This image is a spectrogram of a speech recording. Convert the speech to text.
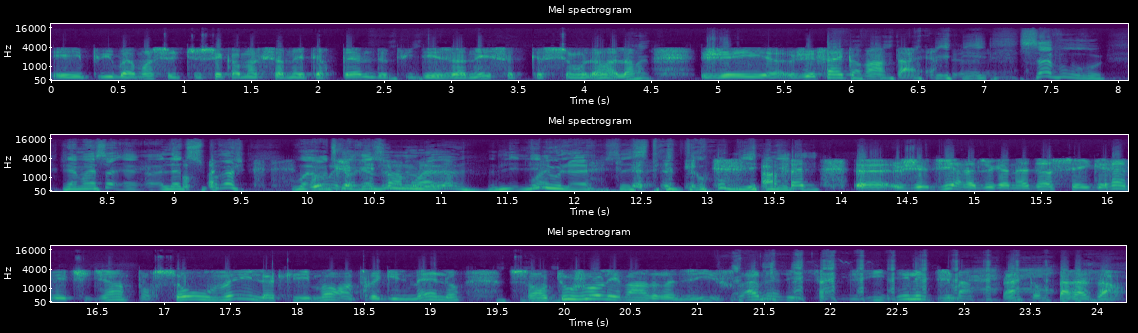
Et puis, ben, moi, tu sais comment que ça m'interpelle depuis des années, cette question-là. Alors, j'ai euh, j'ai fait un commentaire. Savoureux. J'aimerais ça. Euh, le tu proche? en tout cas, résume-nous-le. Lis-nous-le. C'était trop bien. En fait, euh, j'ai dit à Radio-Canada, ces grèves étudiantes pour sauver le climat, entre guillemets, là, sont toujours les vendredis, jamais les samedis, ni les dimanches, hein, comme par hasard.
